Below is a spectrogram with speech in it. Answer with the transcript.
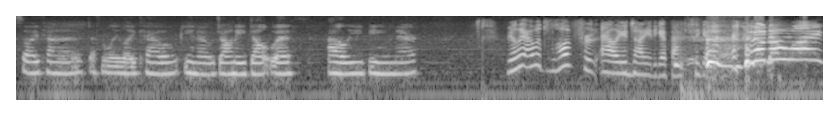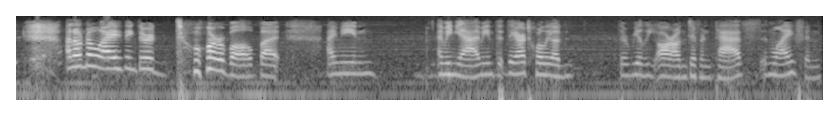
so I kind of definitely like how you know Johnny dealt with Allie being there. Really, I would love for Allie and Johnny to get back together. I don't know why. I don't know why I think they're adorable, but I mean, I mean, yeah, I mean th- they are totally on. They really are on different paths in life, and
